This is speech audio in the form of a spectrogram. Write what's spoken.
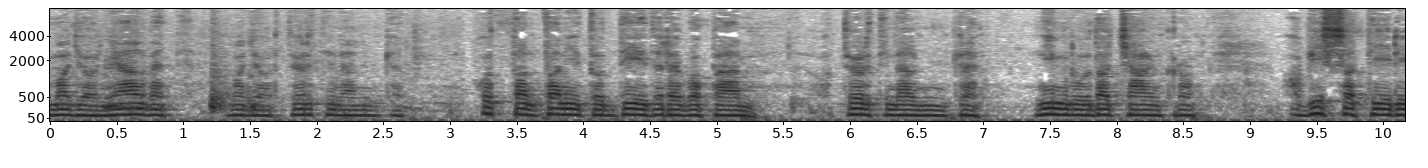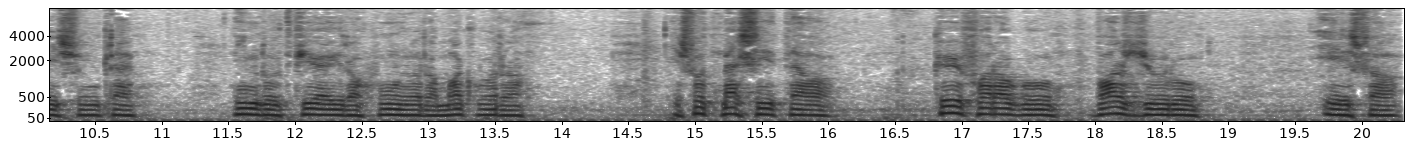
a magyar nyelvet, a magyar történelmünket. Ottan tanított dédregapám a történelmünkre, Nimród atyánkra, a visszatérésünkre, Nimród fiaira, Húnora, Magorra, és ott mesélte a kőfaragó, vasgyúró és a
